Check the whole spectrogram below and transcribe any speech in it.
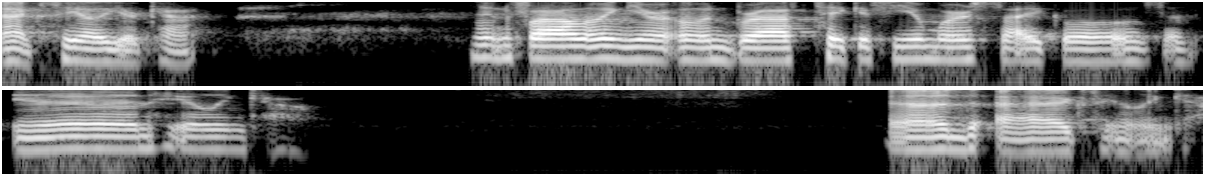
exhale your cat. And following your own breath, take a few more cycles of inhaling cow and exhaling cat.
